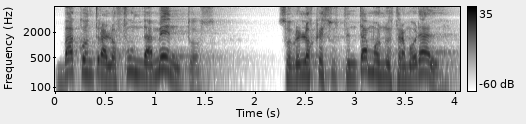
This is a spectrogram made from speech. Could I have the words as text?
va contra los fundamentos sobre los que sustentamos nuestra moral.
